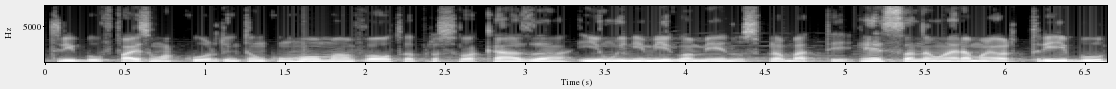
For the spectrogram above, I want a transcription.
tribo faz um acordo então com Roma, volta para sua casa e um inimigo a menos para bater. Essa não era a maior tribo,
